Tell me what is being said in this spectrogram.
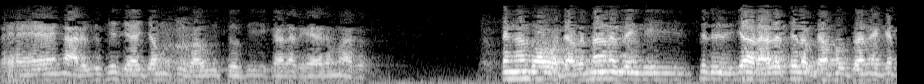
ကဲငါတို့လူဖြစ်เสียအကြောင်းမရှိပါဘူးဆိုပြီးဒီကရတရားဓမ္မတို့သင်္ကန်းသောဝတ္တဗနာနဲ့သိပြီးဖြစ်ရတာလည်းဖြစ်လောက်တာမဟုတ်တာနဲ့သင်္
